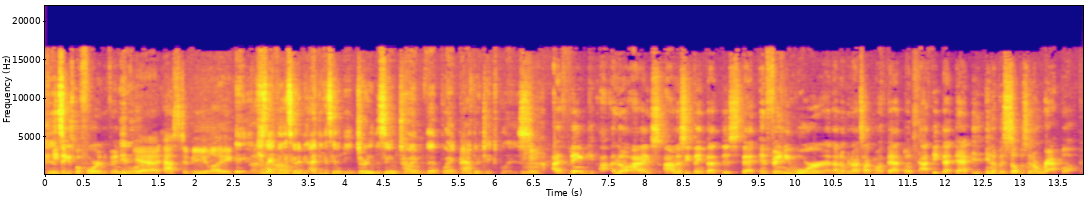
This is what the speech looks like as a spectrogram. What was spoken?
Do you think it's before Infinity It- War? Yeah, it has to be like. because I, think it's gonna be. I think it's gonna be during the same time that Black Panther takes place. Mm-hmm. I think uh, no. I honestly think that this that Infinity War. and I know we're not talking about that, but I think that that in of itself is going to wrap up.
